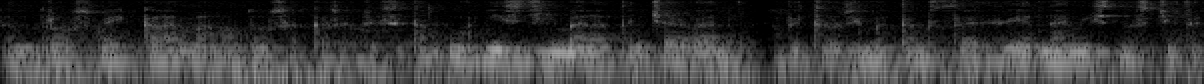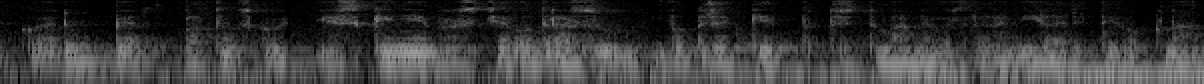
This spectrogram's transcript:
s Androu Smejkalem a Ondrou Sakařem, že si tam uhnízdíme na ten červen a vytvoříme tam z té jedné místnosti takové doupě, platonskou jeskyni, prostě odrazu od řeky, protože to má neuvěřitelné výhledy ty okna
